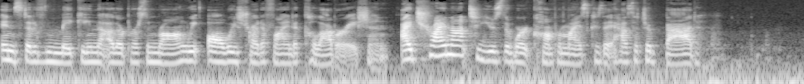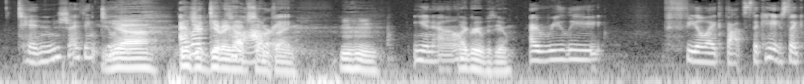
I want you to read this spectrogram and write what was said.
instead of making the other person wrong, we always try to find a collaboration. I try not to use the word compromise because it has such a bad tinge, I think, to it. Yeah. I Because you're like to giving up something. You know? I agree with you. I really feel like that's the case. Like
